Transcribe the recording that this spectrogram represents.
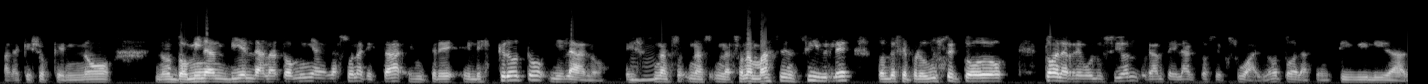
para aquellos que no, no dominan bien la anatomía es la zona que está entre el escroto y el ano. Es una, una, zona más sensible donde se produce todo toda la revolución durante el acto sexual, ¿no? Toda la sensibilidad.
